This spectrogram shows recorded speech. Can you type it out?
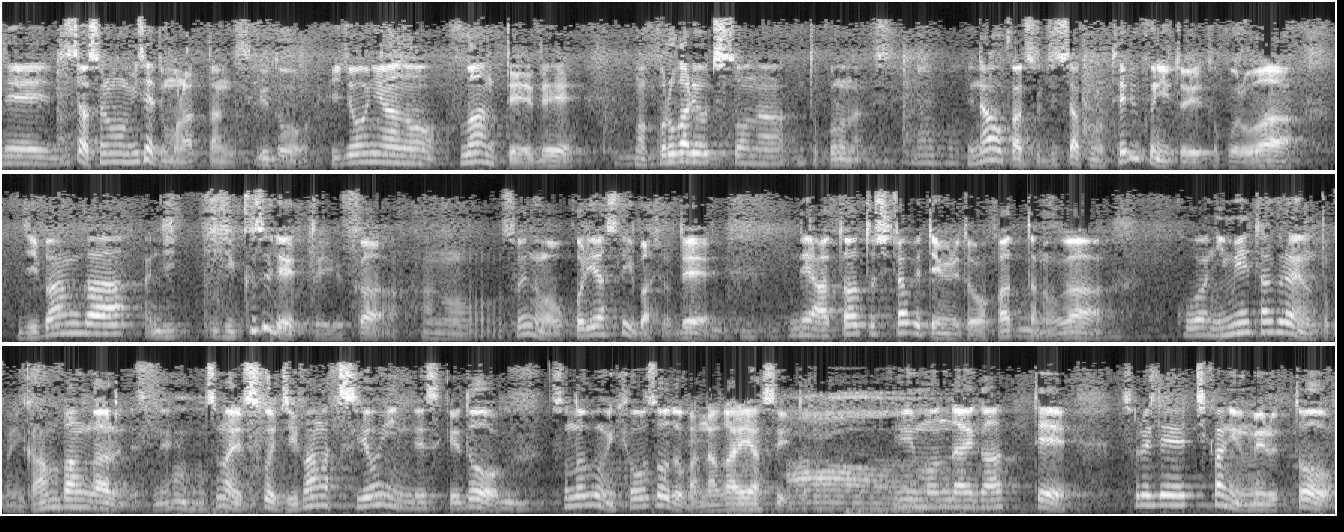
で実はそれも見せてもらったんですけど非常にあの不安定で、まあ、転がり落ちそうなところなんです。でなおかつ実はこのテルクニというところは地盤が地地崩れというかあのそういうのが起こりやすい場所でで後々調べてみると分かったのがここは2メーターぐらいのところに岩盤があるんですね、つまりすごい地盤が強いんですけど、その分表層度が流れやすいという問題があってそれで地下に埋めると、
